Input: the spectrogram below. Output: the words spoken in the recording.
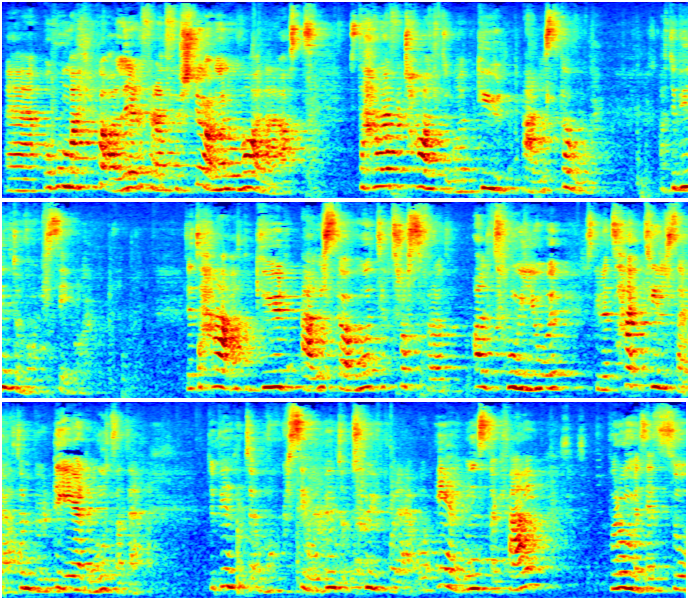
Eh, og hun merka allerede fra de første gangene hun var der, at det her fortalte fortalt om at Gud elsker henne. At det begynte å vokse i henne. Dette her at Gud elsker henne til tross for at alt hun gjorde, skulle tilsi at hun burde gjøre det motsatte. Det begynte å vokse i henne, begynte å tro på det. Og en onsdag kveld på rommet sitt så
